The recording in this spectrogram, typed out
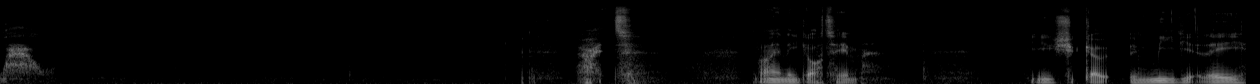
Wow. Right. Finally got him. You should go immediately.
